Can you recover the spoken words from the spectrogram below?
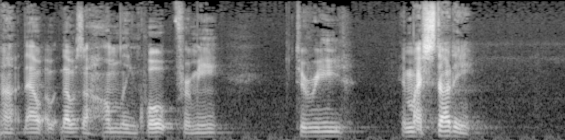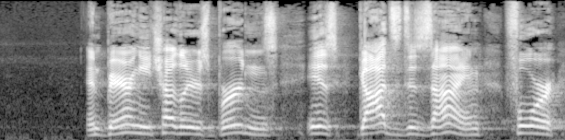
Uh, that, that was a humbling quote for me to read in my study. And bearing each other's burdens is God's design for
